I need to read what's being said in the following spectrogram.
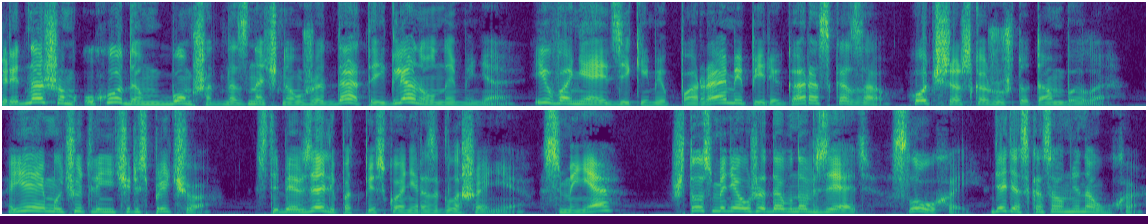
Перед нашим уходом бомж однозначно уже дата и глянул на меня и, воняя дикими парами перегара, сказал «Хочешь, расскажу, что там было?» А я ему чуть ли не через плечо. С тебя взяли подписку о неразглашении? С меня? Что с меня уже давно взять? Слухай. Дядя сказал мне на ухо.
